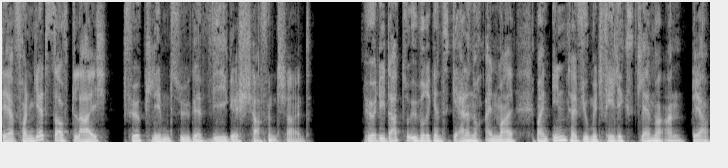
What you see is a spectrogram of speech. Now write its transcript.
der von jetzt auf gleich für Klimmzüge wie geschaffen scheint. Hör dir dazu übrigens gerne noch einmal mein Interview mit Felix Klemmer an, der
